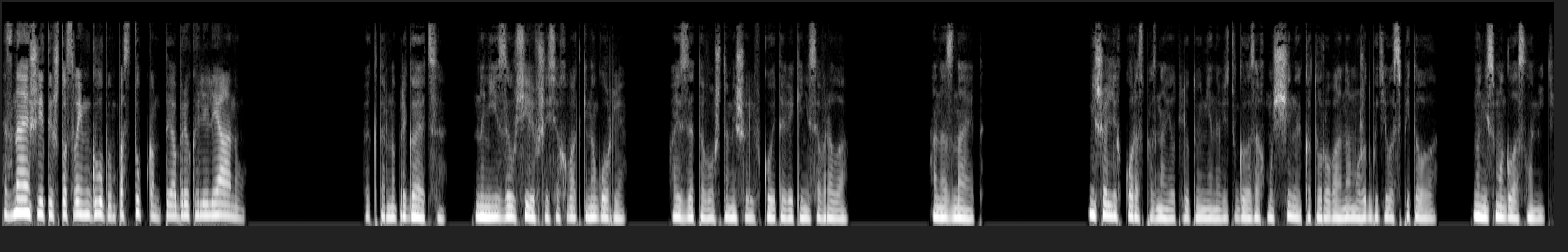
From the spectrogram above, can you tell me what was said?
Знаешь ли ты, что своим глупым поступком ты обрек Лилиану?» Эктор напрягается, но не из-за усилившейся хватки на горле, а из-за того, что Мишель в кои-то веки не соврала. Она знает. Мишель легко распознает лютую ненависть в глазах мужчины, которого она, может быть, и воспитывала, но не смогла сломить.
